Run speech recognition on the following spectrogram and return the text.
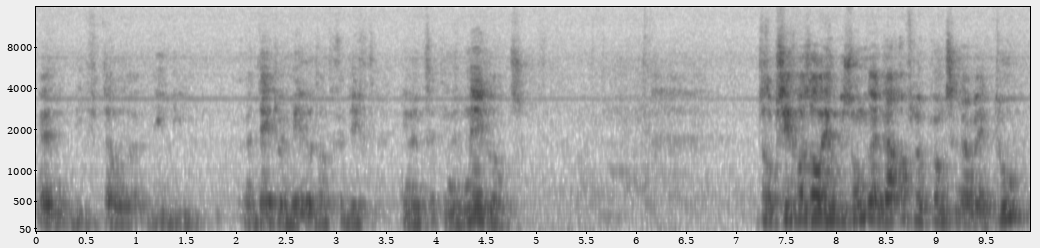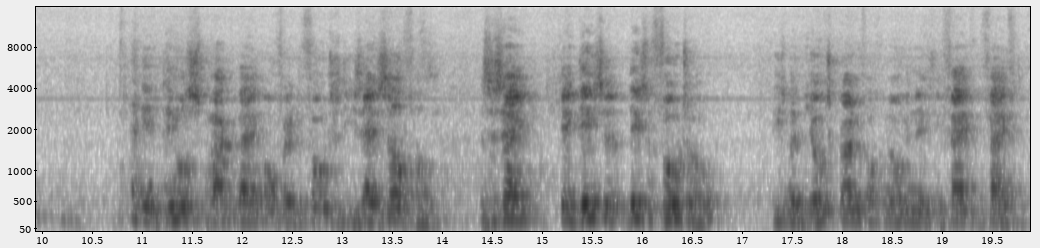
En die, vertelde, die, die uh, declameerde dat gedicht in het, in het Nederlands. Dat op zich was al heel bijzonder en na afloop kwam ze naar mij toe. En in het Engels spraken wij over de foto's die zij zelf had. En ze zei, kijk deze, deze foto, die is met het Joods carnaval genomen in 1955.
